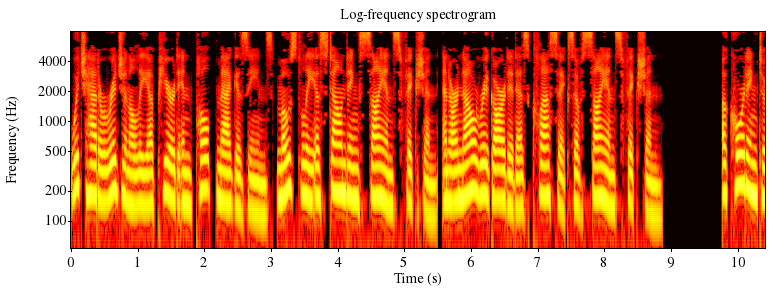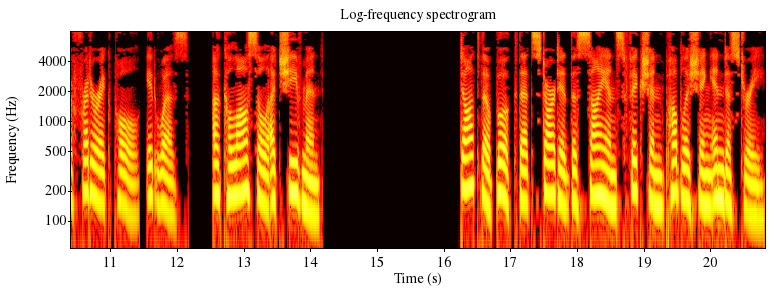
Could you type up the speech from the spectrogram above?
which had originally appeared in pulp magazines mostly astounding science fiction and are now regarded as classics of science fiction. According to Frederik Pohl, it was a colossal achievement the book that started the science fiction publishing industry.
